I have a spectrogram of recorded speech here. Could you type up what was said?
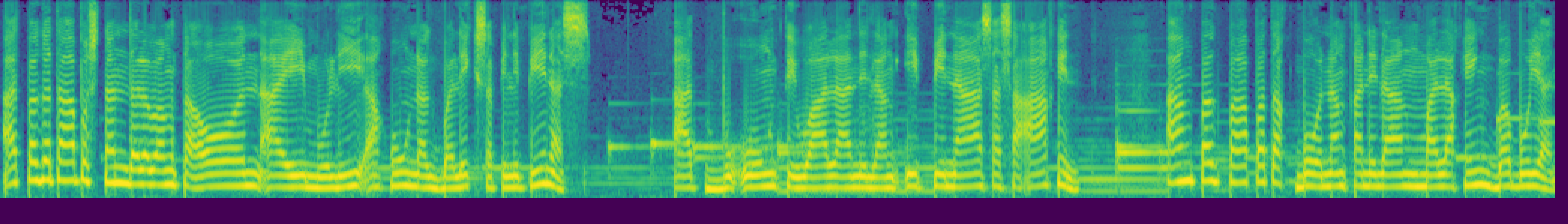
At pagkatapos ng dalawang taon ay muli akong nagbalik sa Pilipinas. At buong tiwala nilang ipinasa sa akin ang pagpapatakbo ng kanilang malaking babuyan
